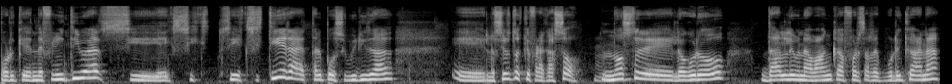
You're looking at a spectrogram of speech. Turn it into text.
porque en definitiva, si, si existiera tal posibilidad, eh, lo cierto es que fracasó. No se logró darle una banca a Fuerza Republicana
